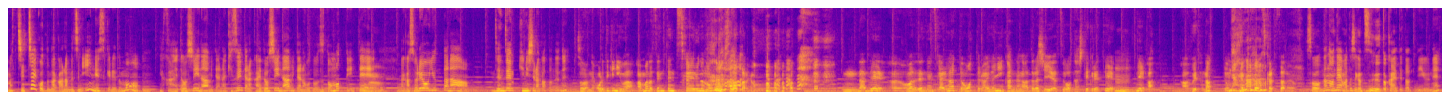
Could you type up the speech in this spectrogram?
まあ、ちっちゃいことだから別にいいんですけれどもいや変えてほしいなみたいな気づいたら変えてほしいなみたいなことをずっと思っていて、なんかそれを言ったら全然気にしてなかったんだよね。そうだね。俺的にはあまだ全然使えるなの大きさだったのよ、うん、なんであのまだ全然使えるなって思ってる間にカンナが新しいやつを足してくれて、うん、でああ増えたな。って思いながら 使ってたのよ、そうなので私がずっと変えてたっていうね、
